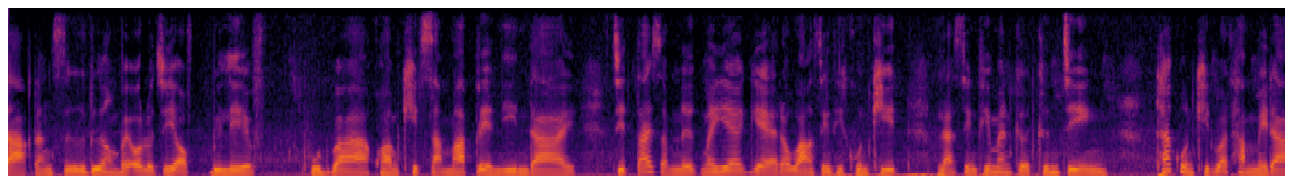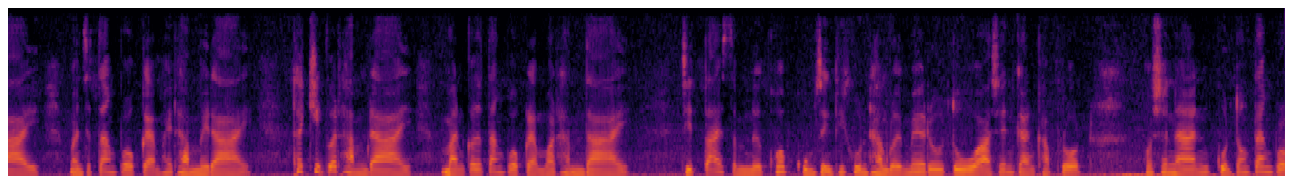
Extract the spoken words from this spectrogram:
จากหนังสือเรื่อง Biology of Belief พูดว่าความคิดสามารถเปลี่ยนยีนได้ จิตใต้สำนึกไม่แยกแยะระหว่างสิ่งที่คุณคิด และสิ่งที่มันเกิดขึ้นจริง ถ้าคุณคิดว่าทำไม่ได้ มันจะตั้งโปรแกรมให้ทำไม่ได้ ถ้าคิดว่าทำได้ มันก็จะตั้งโปรแกรมว่าทำได้ จิตใต้สำนึกควบคุมสิ่งที่คุณทำโดยไม่รู้ตัว เช่นการขับรถ เพราะฉะนั้นคุณต้องตั้งโปร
